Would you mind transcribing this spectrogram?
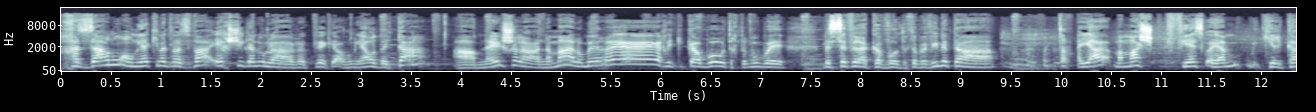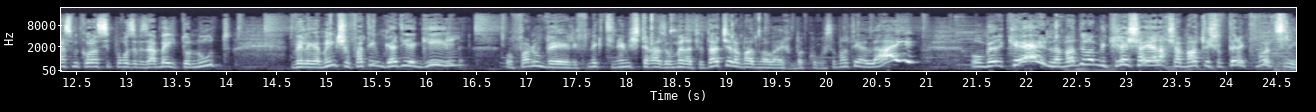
חזרנו, האונייה כמעט ועזבה, איך שהגענו. האונייה עוד הייתה, המנהל של הנמל אומר, איך, ניקיקה, בואו, תכתבו ב... בספר הכבוד. אתה מבין את ה... היה ממש פייסקו, היה קרקס מכל הסיפור הזה, וזה היה בעיתונות. ולימים, כשהופעתי עם גדי יגיל, הופענו. לפני קציני משטרה, אז הוא אומר, את יודעת שלמדנו עלייך בקורס? אמרתי, עליי? הוא אומר, כן, למדנו למקרה שהיה לך, שאמרת לשוטר לקפוץ לי.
